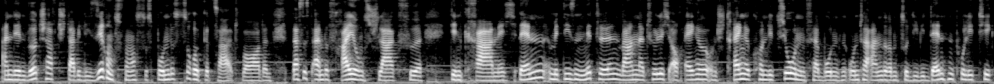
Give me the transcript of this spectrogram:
an den Wirtschaftsstabilisierungsfonds des Bundes zurückgezahlt worden. Das ist ein Befreiungsschlag für den Kranich, denn mit diesen Mitteln waren natürlich auch enge und strenge Konditionen verbunden unter anderem zur Dividendenpolitik,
